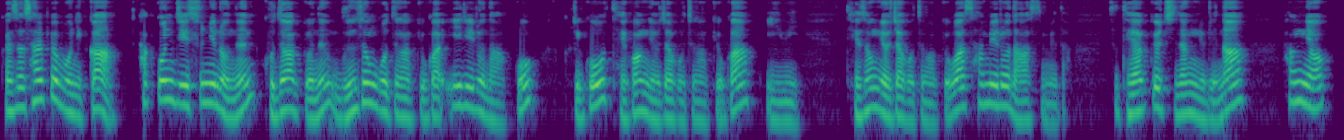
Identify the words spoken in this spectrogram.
그래서 살펴보니까 학군지 순위로는 고등학교는 문성고등학교가 1위로 나왔고 그리고 대광여자고등학교가 2위, 대성여자고등학교가 3위로 나왔습니다. 그래서 대학교 진학률이나 학력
